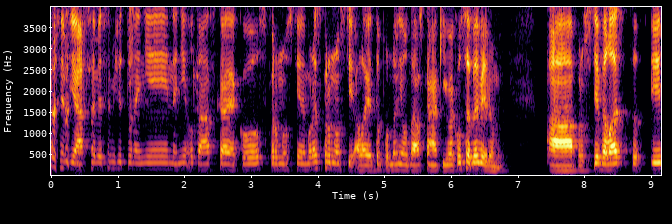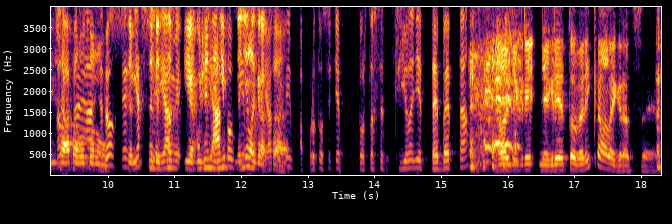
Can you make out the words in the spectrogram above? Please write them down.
já, si, já si myslím, že to není, není otázka jako skromnosti nebo neskromnosti, ale je to podle mě otázka nějakého jako sebevědomí. A prostě velet i třeba No, pelotonu no, si, jasně, si myslím, já- jako, že já není, vím, není legrace. já to vím, A proto se, tě, proto se cíleně tebe ptá. Ale někdy, někdy je to veliká legrace.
